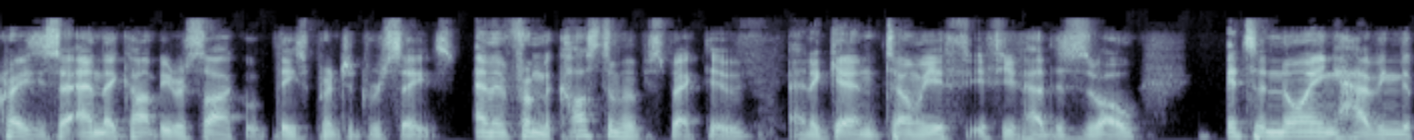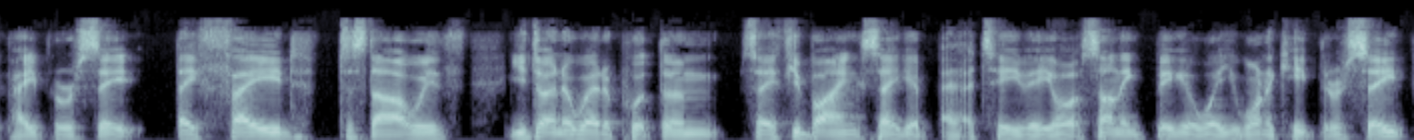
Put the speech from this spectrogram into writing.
crazy. So, and they can't be recycled, these printed receipts. And then from the customer perspective, and again, tell me if, if you've had this as well, it's annoying having the paper receipt. They fade to start with. You don't know where to put them. So if you're buying, say, a, a TV or something bigger where you want to keep the receipt,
